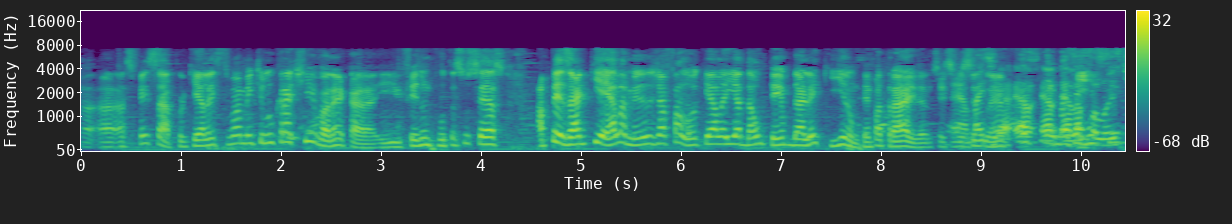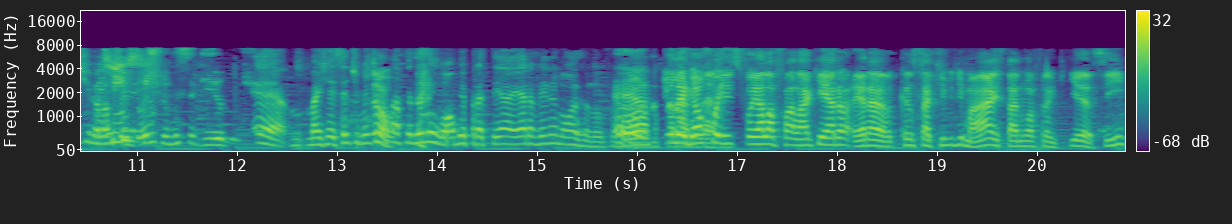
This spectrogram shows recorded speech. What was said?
a- a se pensar, porque ela é extremamente lucrativa, né, cara? E fez um puta sucesso. Apesar de que ela mesma já falou que ela ia dar um tempo da Arlequina, um tempo atrás. Eu não sei se É, vocês mas lembram. Ela, Sim, ela- mas ela é falou isso porque ela recentemente- fez dois filmes seguidos. É, mas recentemente Não. ela tá fazendo lobby pra ter a Era Venenosa no final. É, da E o legal parada, foi isso, foi ela falar que era, era cansativo demais, tá numa franquia assim,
